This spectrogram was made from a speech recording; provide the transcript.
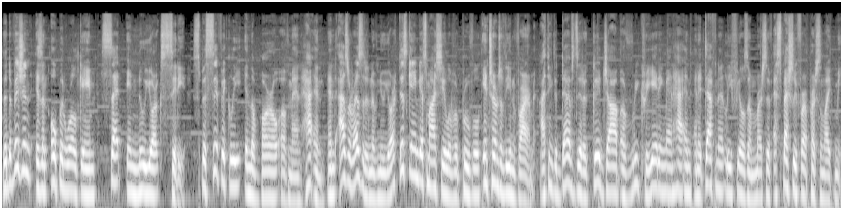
The Division is an open world game set in New York City, specifically in the borough of Manhattan. And as a resident of New York, this game gets my seal of approval in terms of the environment. I think the devs did a good job of recreating Manhattan and it definitely feels immersive, especially for a person like me.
